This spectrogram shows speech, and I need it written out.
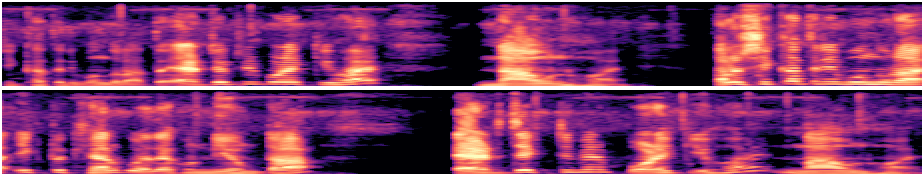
শিক্ষার্থী বন্ধুরা। তো অ্যাডজেক্টিভ পরে কি হয়? নাউন হয়। তাহলে শিক্ষার্থী বন্ধুরা, একটু খেয়াল করে দেখো নিয়মটা। অ্যাডজেক্টিভের পরে কি হয়? নাউন হয়।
